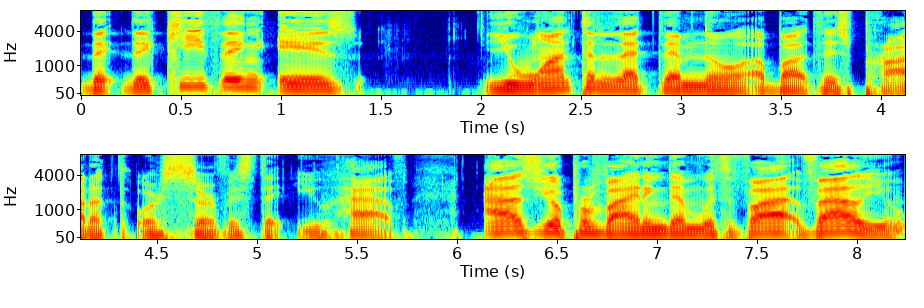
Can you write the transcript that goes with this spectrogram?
the, the key thing is you want to let them know about this product or service that you have as you're providing them with va- value,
